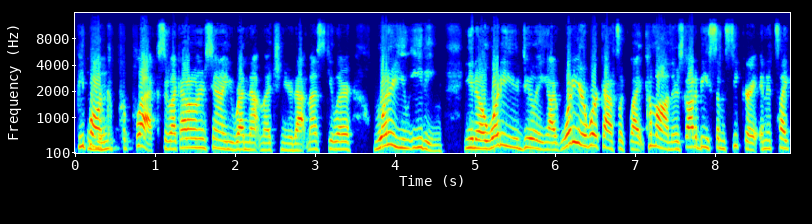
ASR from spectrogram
people mm-hmm. are perplexed they're like i don't understand how you run that much and you're that muscular what are you eating you know what are you doing like what do your workouts look like come on there's got to be some secret and it's like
